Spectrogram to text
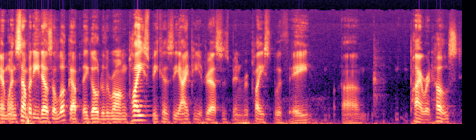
and when somebody does a lookup, they go to the wrong place because the IP address has been replaced with a um, pirate host,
